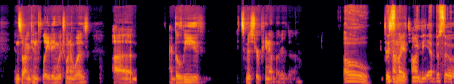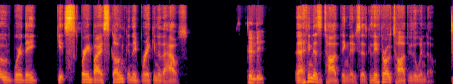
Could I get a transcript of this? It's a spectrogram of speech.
and so I'm conflating which one it was. Uh, I believe it's Mr. Peanut Butter though. Oh, this sound like might be the episode where they get sprayed by a skunk and they break into the house. Could be. And I think that's a Todd thing that he says because they throw Todd through the window.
